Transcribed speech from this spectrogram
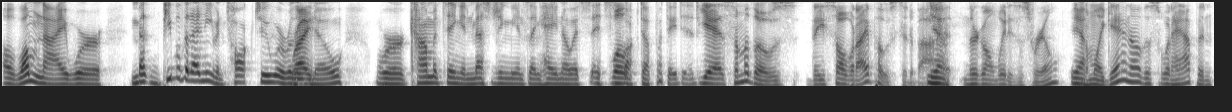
alumni were me- people that I didn't even talk to or really Right. know were commenting and messaging me and saying, "Hey, no, it's it's Well, fucked up what they did." Yeah, some of those they saw what I posted about Yeah. it. And they're going, "Wait, is this real?" Yeah. I'm like, "Yeah, no, this is what happened."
